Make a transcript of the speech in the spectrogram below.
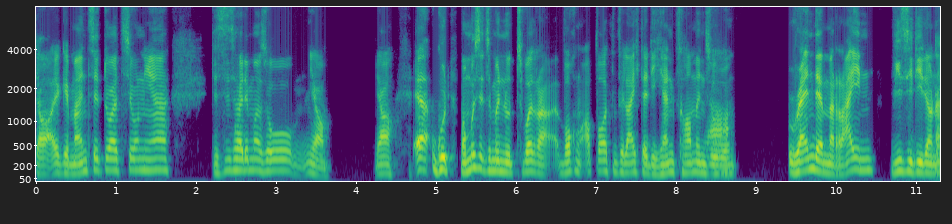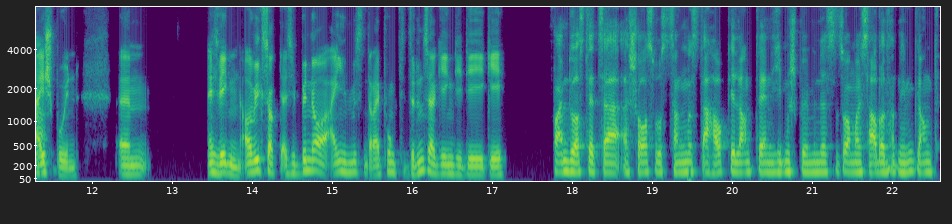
der Allgemeinsituation her. Das ist halt immer so, ja. Ja, ja, gut, man muss jetzt immer nur zwei, drei Wochen abwarten, vielleicht, da die Herren kamen ja. so random rein, wie sie die dann ja. einspulen. Ähm, Deswegen, aber wie gesagt, also ich bin da, eigentlich müssen drei Punkte drin sein gegen die DEG. Vor allem, du hast jetzt eine Chance, wo du sagen musst, der Hauke gelangt, der in jedem Spiel mindestens einmal sauber daneben gelangt.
